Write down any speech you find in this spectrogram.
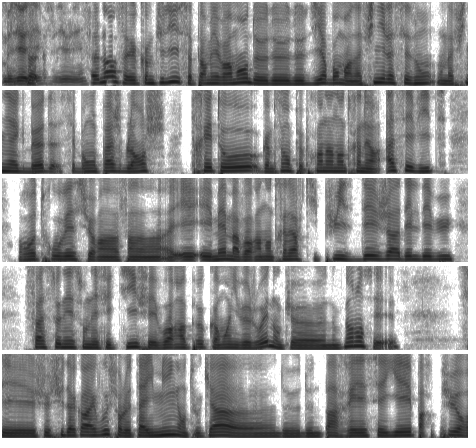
Vas-y, vas-y, vas-y, vas-y. Ça, non, ça- comme tu dis, ça permet vraiment de, de- de dire bon, bah, on a fini la saison, on a fini avec Bud, c'est bon, page blanche, très tôt, comme ça on peut prendre un entraîneur assez vite, retrouver sur un. Enfin, et, et même avoir un entraîneur qui puisse déjà dès le début façonner son effectif et voir un peu comment il veut jouer. Donc, euh, donc non, non, c'est. c'est je suis d'accord avec vous sur le timing, en tout cas, euh, de, de ne pas réessayer par pur.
